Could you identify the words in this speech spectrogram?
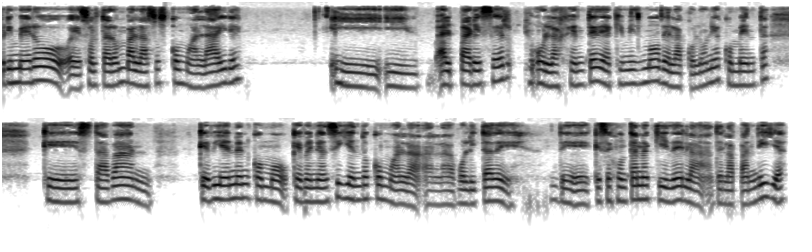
Primero eh, soltaron balazos como al aire y, y al parecer o la gente de aquí mismo de la colonia comenta que estaban que vienen como que venían siguiendo como a la, a la bolita de, de que se juntan aquí de la de la pandilla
